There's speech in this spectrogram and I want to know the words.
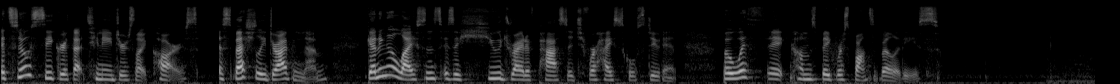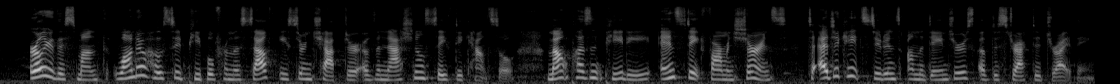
It's no secret that teenagers like cars, especially driving them. Getting a license is a huge rite of passage for a high school student, but with it comes big responsibilities. Earlier this month, Wando hosted people from the southeastern chapter of the National Safety Council, Mount Pleasant PD, and State Farm Insurance to educate students on the dangers of distracted driving.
